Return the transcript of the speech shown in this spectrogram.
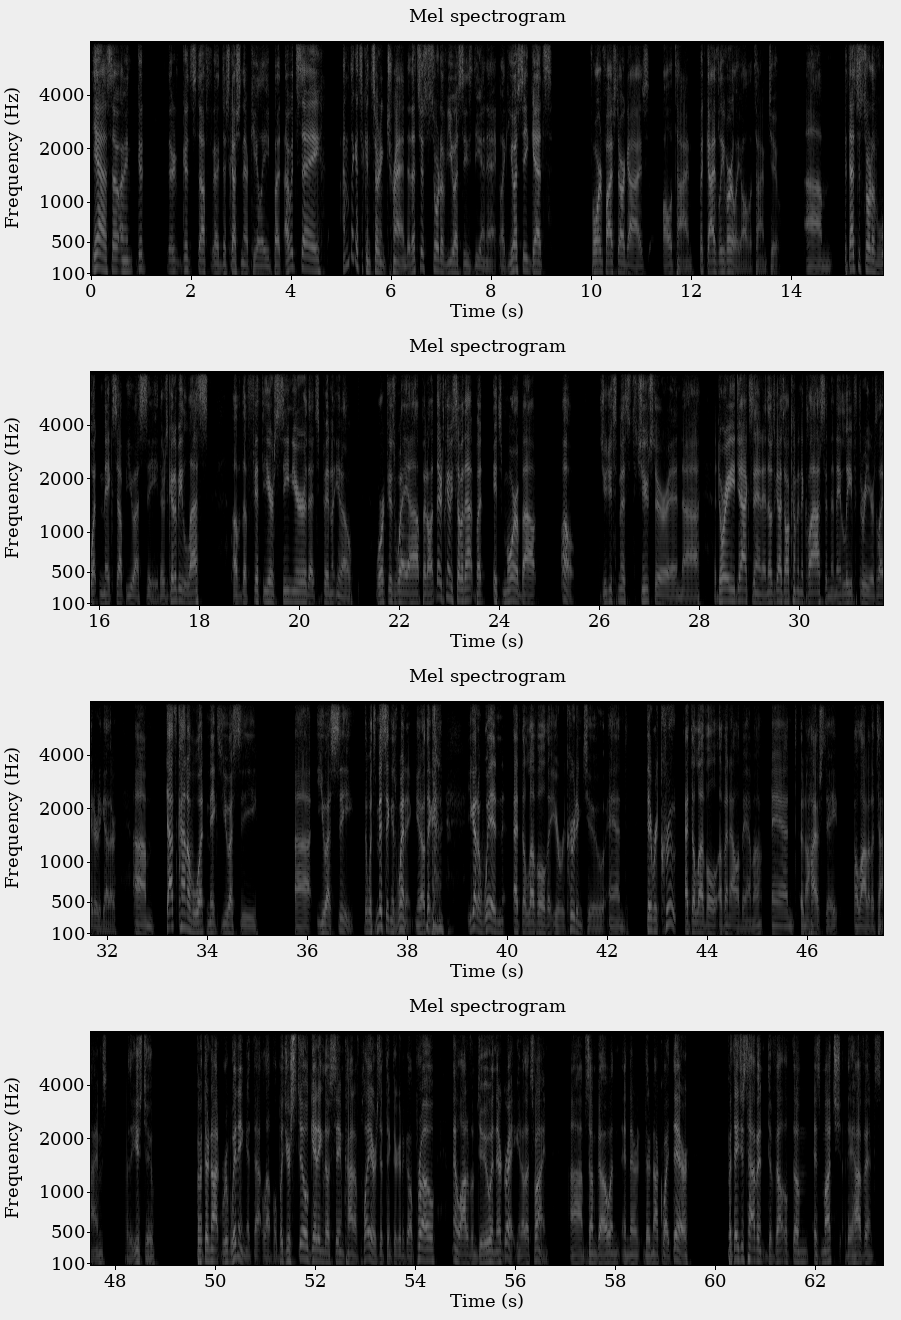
Yeah, so I mean, good, good stuff, uh, discussion there, Keely. But I would say I don't think it's a concerning trend. That's just sort of USC's DNA. Like USC gets four and five star guys all the time, but guys leave early all the time too. Um, but that's just sort of what makes up USC. There's going to be less of the fifth year senior that's been, you know, worked his way up and all. There's going to be some of that, but it's more about, oh, Juju Smith Schuster and uh, Adoree Jackson and those guys all come into class and then they leave three years later together. Um, that's kind of what makes USC uh, USC. What's missing is winning. You know, they got, you got to win at the level that you're recruiting to, and they recruit at the level of an Alabama and an Ohio State a lot of the times, or they used to, but they're not winning at that level. But you're still getting those same kind of players that think they're going to go pro, and a lot of them do, and they're great. You know, that's fine. Um, some go and and they're they're not quite there, but they just haven't developed them as much. They haven't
